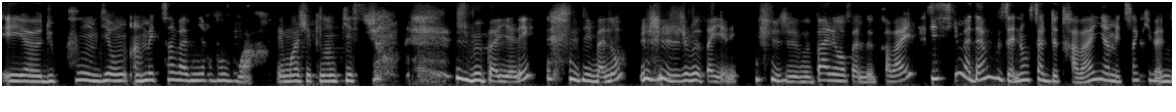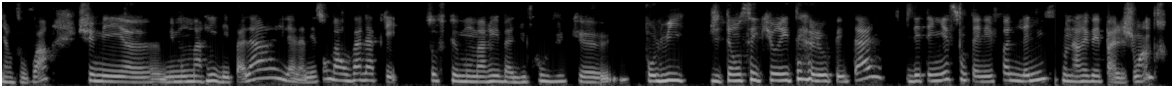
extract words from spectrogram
et euh, du coup on me dit un médecin va venir vous voir. Et moi j'ai plein de questions. je veux pas y aller. je dis bah non, je, je veux pas y aller. je veux pas aller en salle de travail. Si si madame, vous allez en salle de travail, il y a un médecin qui va venir vous voir. Je fais mais euh, mais mon mari il est pas là, il est à la maison, bah on va l'appeler. Sauf que mon mari, bah, du coup, vu que pour lui, J'étais en sécurité à l'hôpital. Il éteignait son téléphone la nuit, on n'arrivait pas à le joindre.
